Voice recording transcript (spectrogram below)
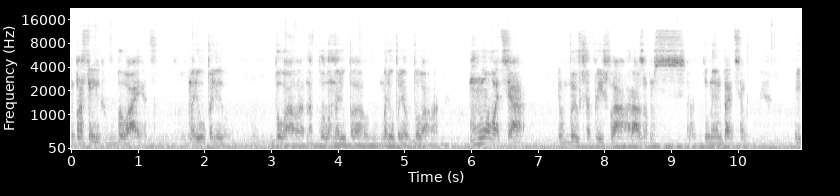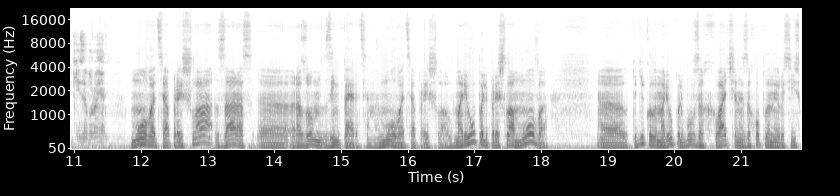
Ну, Просто їх вбиває. В Маріуполі вбивала, навколо Маріуполя, Маріуполя вбивала. Мова ця вбивча прийшла разом з тими імперцями, які забороняють. Мова ця прийшла зараз е, разом з імперцями. Мова ця прийшла. В Маріуполь прийшла мова, е, тоді, коли Маріуполь був захвачений, захоплений російсь,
